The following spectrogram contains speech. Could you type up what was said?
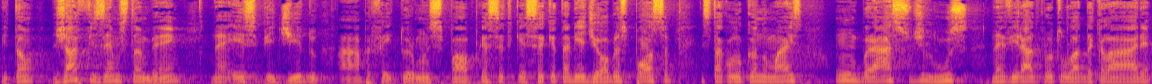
Então, já fizemos também né, esse pedido à Prefeitura Municipal, porque a Secretaria de Obras possa estar colocando mais um braço de luz né, virado para o outro lado daquela área,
